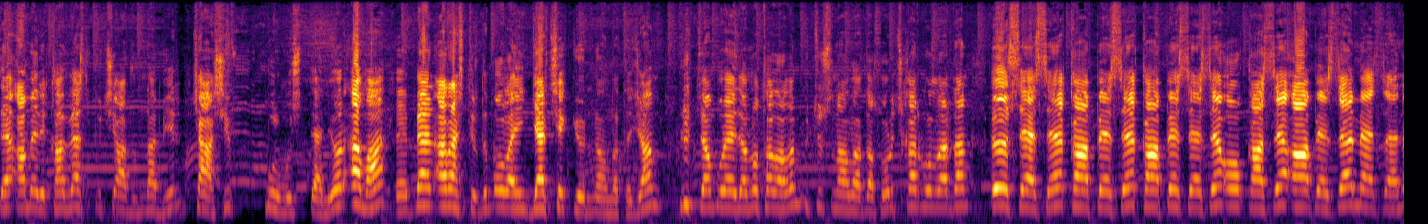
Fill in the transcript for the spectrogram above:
De Amerika Vespucci adında bir kaşif bulmuş deniyor ama e, ben araştırdım olayın gerçek yönünü anlatacağım. Lütfen buraya da not alalım. Bütün sınavlarda soru çıkar buralardan. ÖSS, KPSS, KPSS, OKS, ABS, MSN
